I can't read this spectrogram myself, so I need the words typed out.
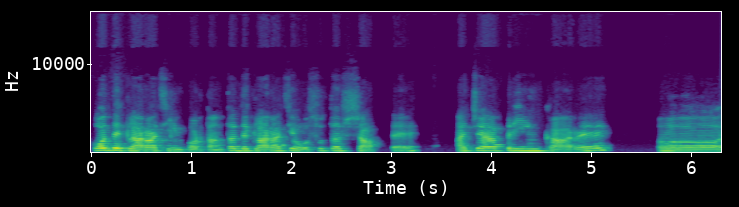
o declarație importantă, declarația 107, aceea prin care uh,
